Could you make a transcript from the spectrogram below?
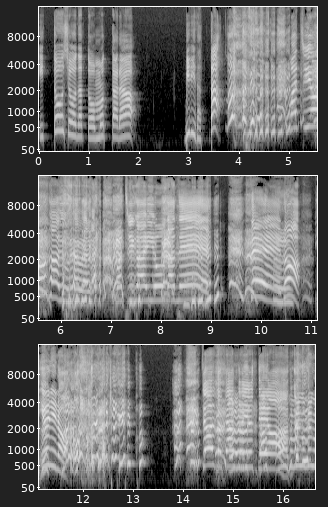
一等賞だと思ったら、ビリだった。間違ようが間違いようがね。せーの。ゆりの。ちょっとちゃんと言ってよ。ごめんごめんごめん。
